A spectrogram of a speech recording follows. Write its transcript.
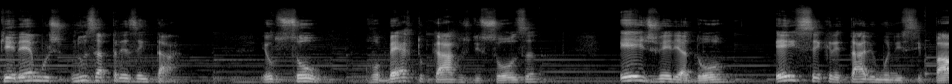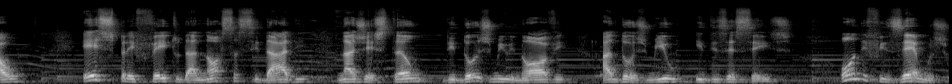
queremos nos apresentar. Eu sou Roberto Carlos de Souza, ex-vereador ex-secretário municipal, ex-prefeito da nossa cidade na gestão de 2009 a 2016, onde fizemos,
